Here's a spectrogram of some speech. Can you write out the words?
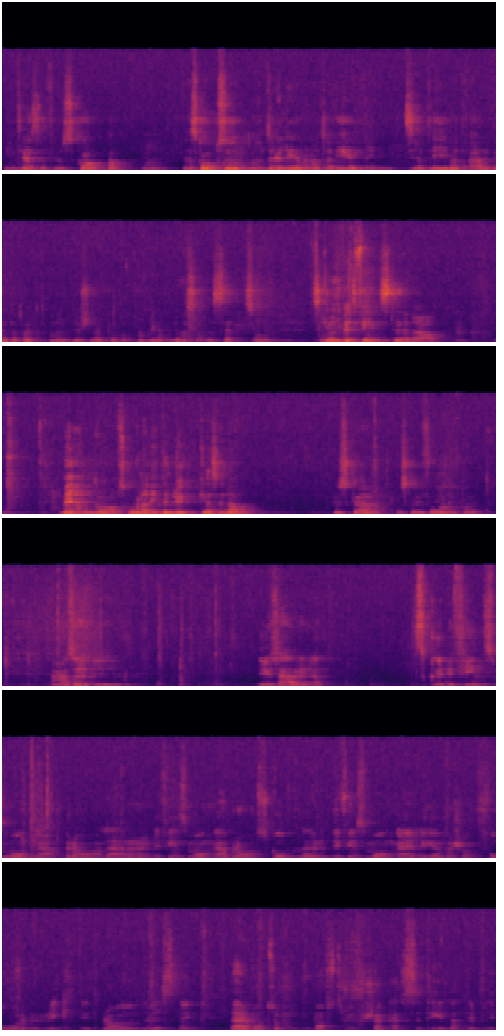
intresse för att skapa. Mm. Den ska också uppmuntra eleverna att ta egna initiativ, att arbeta på ett undersökande och problemlösande sätt. Mm. Skrivet finns det. Men då, om skolan inte lyckas idag, hur ska, hur ska vi få ordning på det? Ja, men alltså, det är ju så här att det finns många bra lärare, det finns många bra skolor, det finns många elever som får riktigt bra undervisning. Däremot så måste vi försöka se till att det blir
